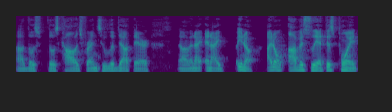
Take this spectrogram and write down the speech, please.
uh, those those college friends who lived out there. Um, and I and I you know I don't obviously at this point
